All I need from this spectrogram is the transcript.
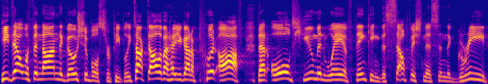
He dealt with the non negotiables for people. He talked all about how you got to put off that old human way of thinking, the selfishness and the greed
